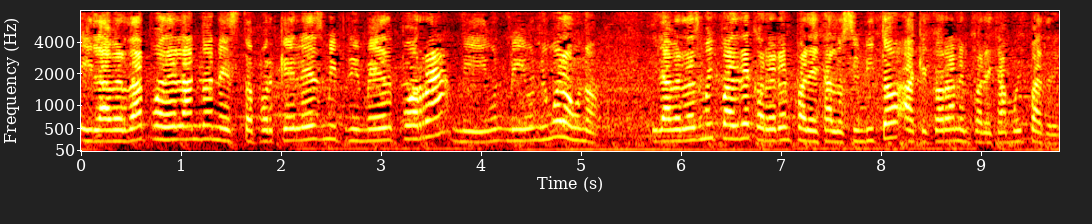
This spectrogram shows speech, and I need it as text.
y la verdad por él ando en esto, porque él es mi primer porra, mi, mi número uno. Y la verdad es muy padre correr en pareja, los invito a que corran en pareja, muy padre.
